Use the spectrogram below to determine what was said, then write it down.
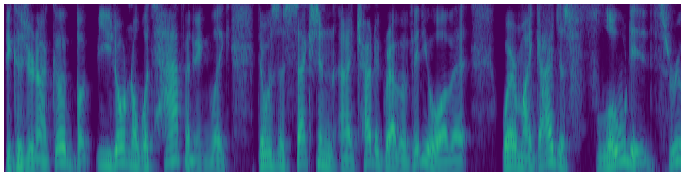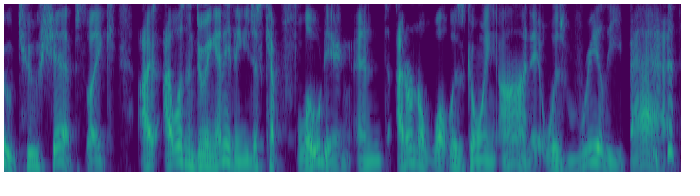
because you're not good, but you don't know what's happening. Like there was a section, and I tried to grab a video of it where my guy just floated through two ships. Like I, I wasn't doing anything; he just kept floating, and I don't know what was going on. It was really bad.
